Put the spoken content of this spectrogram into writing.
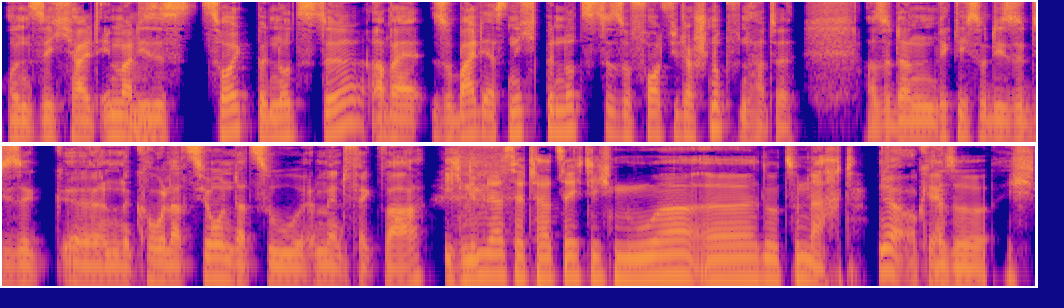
und sich halt immer Mhm. dieses Zeug benutzte, aber sobald er es nicht benutzte, sofort wieder Schnupfen hatte. Also dann wirklich so diese, diese äh, eine Korrelation dazu im Endeffekt war. Ich nehme das ja tatsächlich nur, äh, nur zur Nacht. Ja, okay. Also ich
